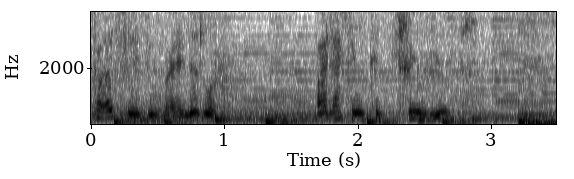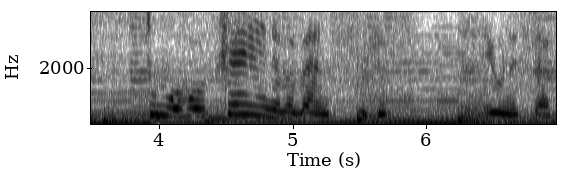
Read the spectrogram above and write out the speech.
Personally do very little, but I can contribute to a whole chain of events, which is UNICEF.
